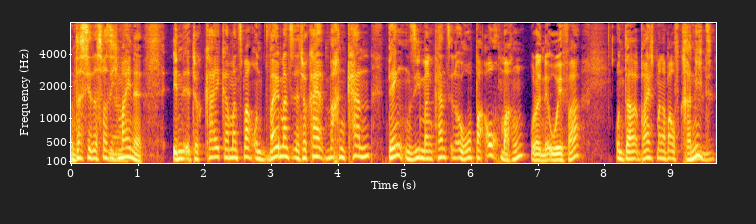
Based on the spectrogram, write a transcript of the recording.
Und das ist ja das, was ja. ich meine. In der Türkei kann man es machen. Und weil man es in der Türkei machen kann, denken sie, man kann es in Europa auch machen oder in der UEFA. Und da beißt man aber auf Granit. Mhm.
